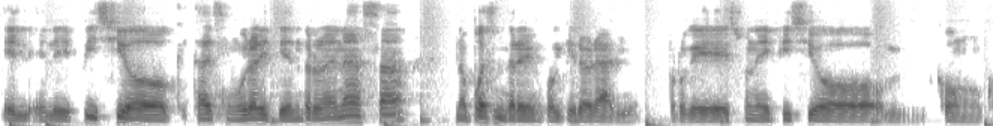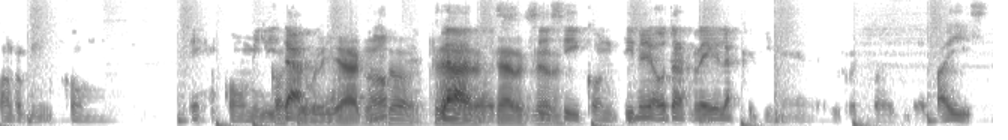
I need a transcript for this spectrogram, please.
el, edificio que está de Singularity dentro de la NASA, no puedes entrar en cualquier horario, porque es un edificio con, con, es como militar. ¿no? claro, claro, Sí, sí, tiene otras reglas que tiene el resto del, país.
